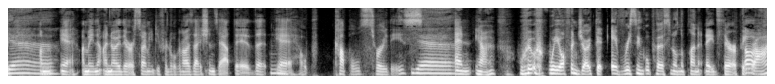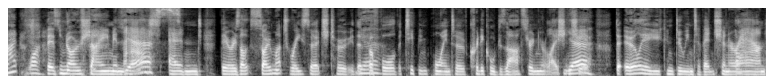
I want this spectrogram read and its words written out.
Yeah. um, yeah. I mean, I know there are so many different organisations out there that, Mm. yeah, help couples through this. Yeah. And, you know, we, we often joke that every single person on the planet needs therapy, oh, right? what- There's no shame in that. Yes. And there is so much research too that Yeah. before the tipping point of critical disaster in your relationship, Yeah. Oh. the earlier you can do intervention oh. around,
